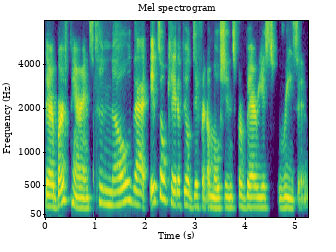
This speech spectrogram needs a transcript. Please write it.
their birth parents to know that it's okay to feel different emotions for various reasons.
